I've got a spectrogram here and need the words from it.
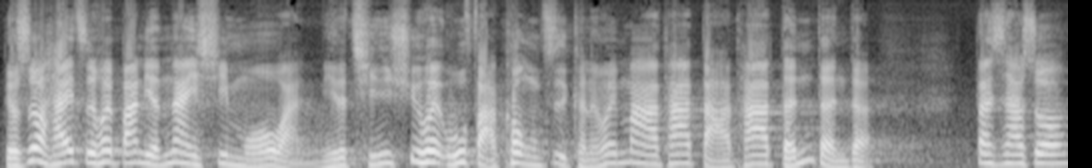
有时候孩子会把你的耐心磨完，你的情绪会无法控制，可能会骂他、打他等等的。但是他说，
